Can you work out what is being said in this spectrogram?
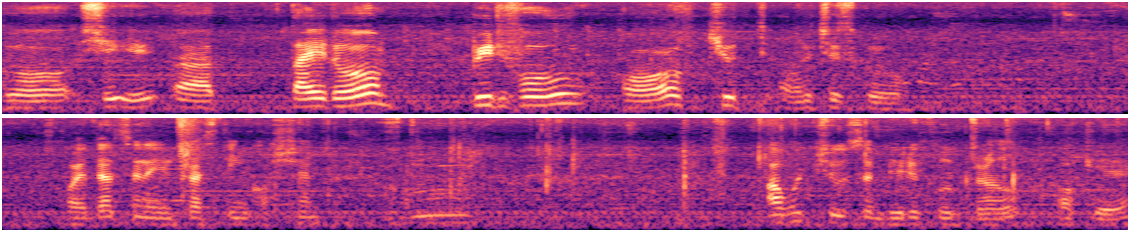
So she uh, tayo beautiful or cute. I want to choose ko. Well, that's an interesting question. Um, I would choose a beautiful girl Okay.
